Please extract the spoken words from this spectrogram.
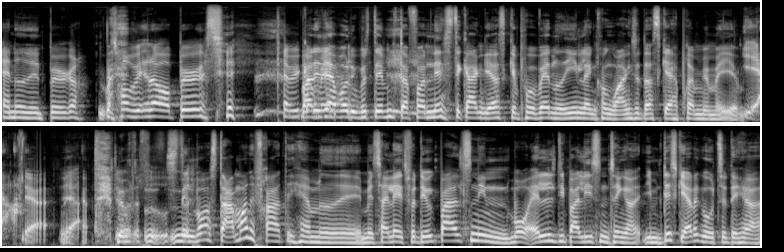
andet end en burger. Jeg tror, vi der var burger til, da vi Var det der, ind. hvor du bestemte dig for, næste gang, jeg skal på vandet i en eller anden konkurrence, der skal jeg have præmie med hjem? Ja. ja, Ja, det men. Men hvor stammer det fra, det her med, øh, med sejlads? For det er jo ikke bare sådan en, hvor alle de bare lige sådan tænker, jamen det skal jeg da gå til det her. Ja,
